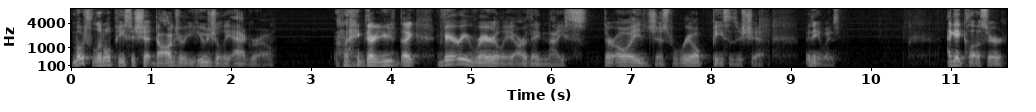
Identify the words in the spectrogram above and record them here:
Most little piece of shit dogs are usually aggro. Like they're u- like very rarely are they nice. They're always just real pieces of shit. But anyways, I get closer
